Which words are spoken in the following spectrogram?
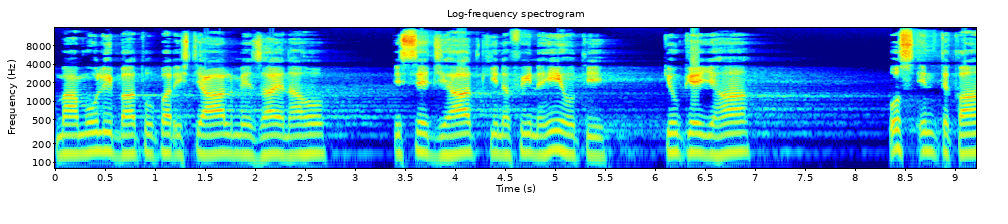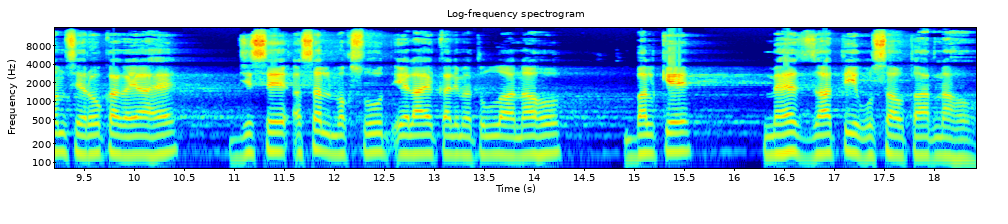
معمولی باتوں پر اشتعال میں ضائع نہ ہو۔ اس سے جہاد کی نفی نہیں ہوتی، کیونکہ یہاں اس انتقام سے روکا گیا ہے جس سے اصل مقصود اعلی کلمت اللہ نہ ہو بلکہ محض ذاتی غصہ اتارنا ہو۔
